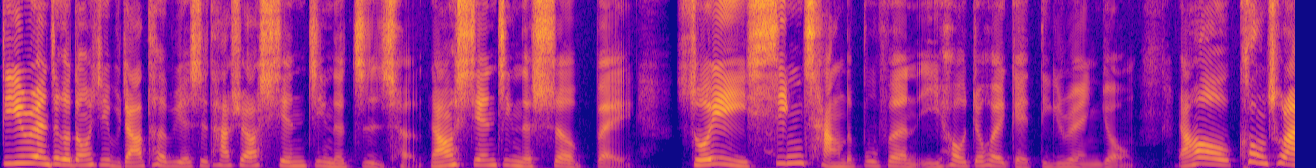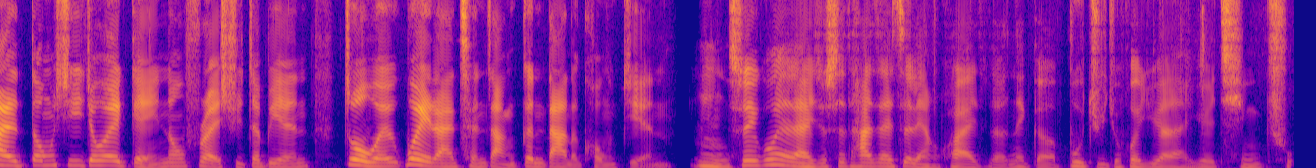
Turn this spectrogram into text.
低润这个东西比较特别，是它需要先进的制程，然后先进的设备。所以新厂的部分以后就会给 DRAM 用，然后空出来的东西就会给 No Fresh 这边作为未来成长更大的空间。嗯，所以未来就是它在这两块的那个布局就会越来越清楚。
